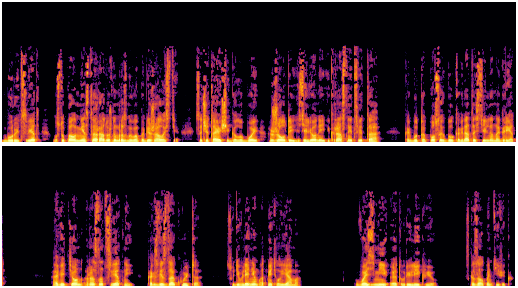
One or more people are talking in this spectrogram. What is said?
Бурый цвет уступал место радужным размывам побежалости, сочетающий голубой, желтый, зеленый и красный цвета, как будто посох был когда-то сильно нагрет. А ведь он разноцветный, как звезда культа, с удивлением отметил Яма. «Возьми эту реликвию», — сказал понтифик.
